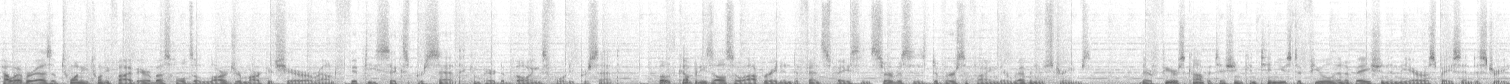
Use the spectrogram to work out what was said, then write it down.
However, as of 2025, Airbus holds a larger market share around 56% compared to Boeing's 40%. Both companies also operate in defense space and services diversifying their revenue streams. Their fierce competition continues to fuel innovation in the aerospace industry.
